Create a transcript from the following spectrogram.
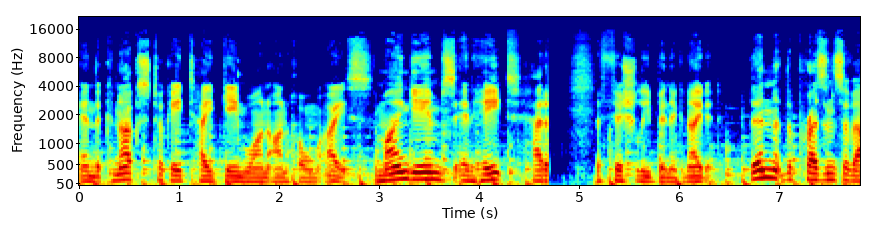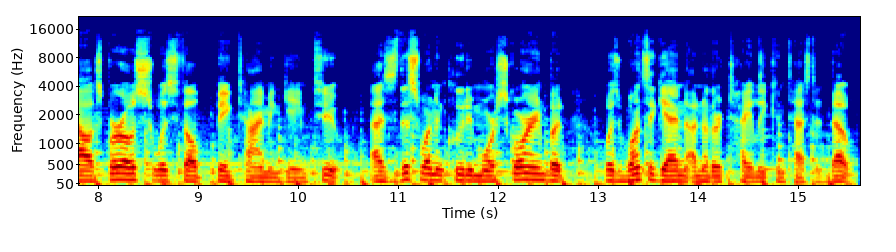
and the Canucks took a tight Game 1 on home ice. The mind games and hate had officially been ignited. Then the presence of Alex Burrows was felt big time in game 2, as this one included more scoring but was once again another tightly contested bout.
